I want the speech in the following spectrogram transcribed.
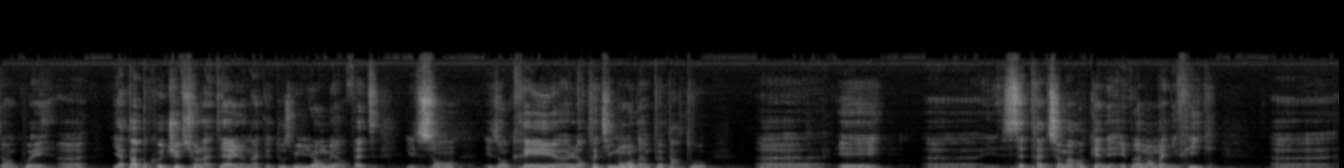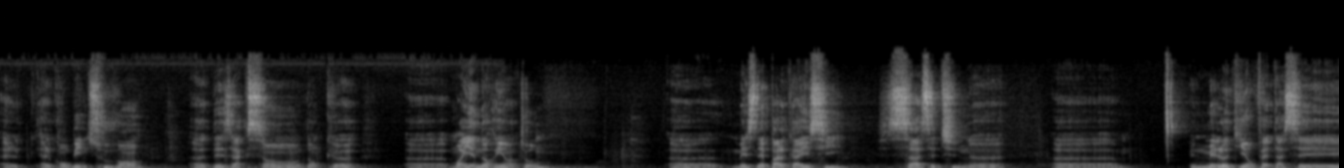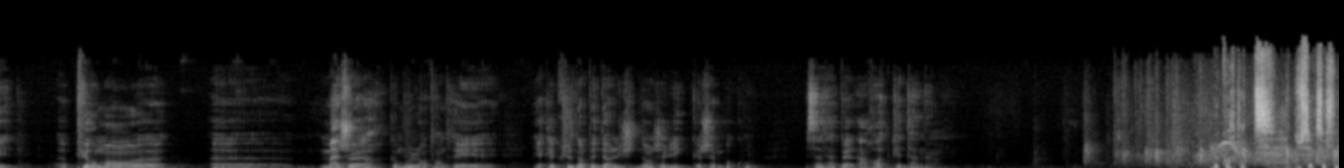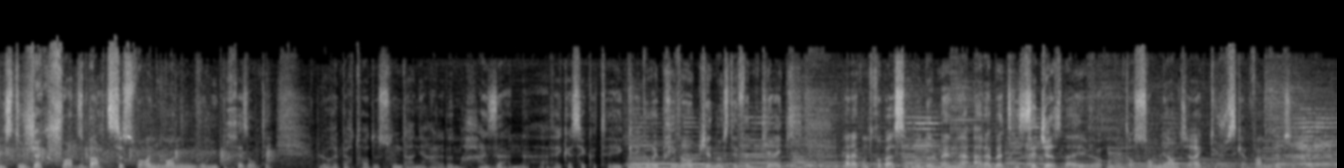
Donc oui, il n'y a pas beaucoup de juifs sur la Terre, il n'y en a que 12 millions, mais en fait, ils, ont créé leur petit monde un peu partout. Et cette tradition marocaine est, vraiment magnifique. Elle, combine souvent des accents donc moyen-orientaux, mais ce n'est pas le cas ici. Ça, c'est une, euh, une mélodie en fait assez euh, purement euh, euh, majeure, comme vous l'entendrez. Il y a quelque chose d'un peu d'ang- d'angélique que j'aime beaucoup. Ça s'appelle Arot Ketana. Le quartet du saxophoniste Jacques Schwartzbart ce soir au New Morning venu présenter le répertoire de son dernier album Razan avec à ses côtés Grégory Priva au piano, Stéphane Kéréki à la contrebasse, Arnaud Dolmen à la batterie, c'est Jazz Live. On est ensemble et en direct jusqu'à 22h.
